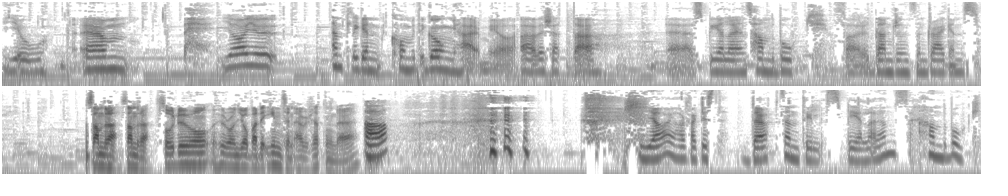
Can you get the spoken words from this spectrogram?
Jo, ehm, jag har ju äntligen kommit igång här med att översätta eh, spelarens handbok för Dungeons and Dragons. Sandra, Sandra, såg du hur hon jobbade in sin översättning där? Ja, Ja, jag har faktiskt döpt den till spelarens handbok.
